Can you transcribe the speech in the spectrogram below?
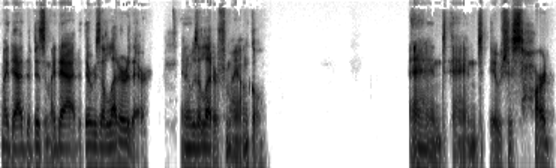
my dad to visit my dad, there was a letter there. And it was a letter from my uncle. And and it was just heart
